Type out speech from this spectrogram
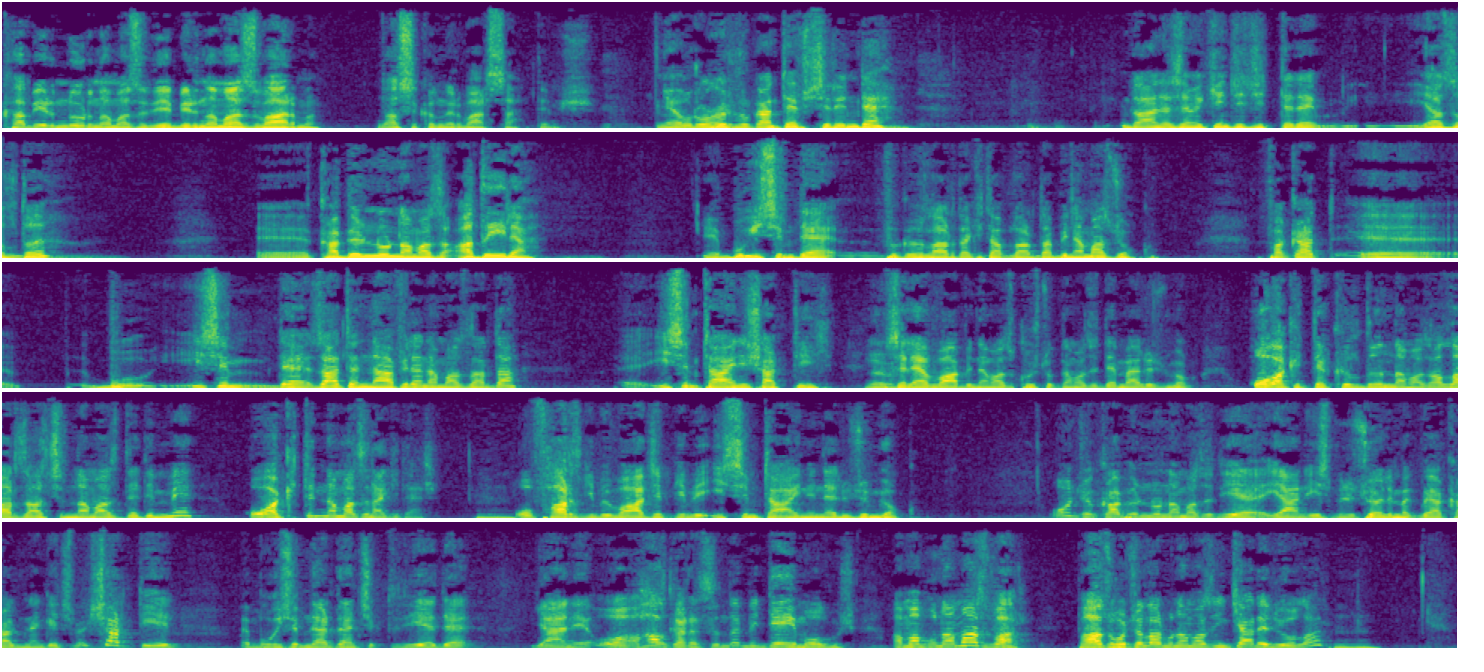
kabir nur namazı diye bir namaz var mı? Nasıl kılınır varsa demiş. Ya, Ruhul Furkan tefsirinde daha öncesinde ikinci ciltte de yazıldı. Ee, kabir nur namazı adıyla e, bu isimde fıkıhlarda, kitaplarda bir namaz yok. Fakat e, bu isimde zaten nafile namazlarda e, isim tayini şart değil. Evet. Mesela evvabi namazı, kuşluk namazı deme lüzum yok. O vakitte kıldığın namaz, Allah rızası için namaz dedim mi o vakitin namazına gider. O farz gibi, vacip gibi isim tayinine lüzum yok. Onun için kabir nur namazı diye yani ismini söylemek veya kalbinden geçmek şart değil. E, bu isim nereden çıktı diye de yani o halk arasında bir deyim olmuş. Ama bu namaz var. Bazı hocalar bu namazı inkar ediyorlar.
